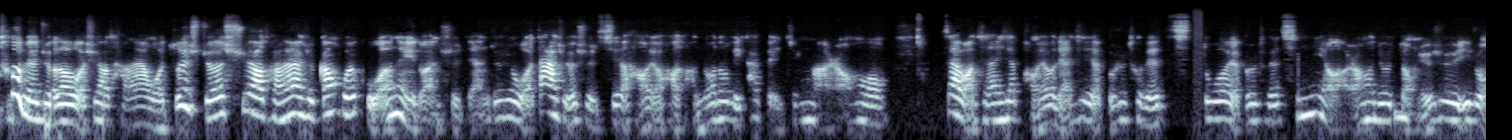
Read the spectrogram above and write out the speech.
特别觉得我需要谈恋爱。我最觉得需要谈恋爱是刚回国的那一段时间，就是我大学时期的好友好很多都离开北京嘛，然后再往前一些朋友联系也不是特别多，也不是特别亲密了，然后就等于是一种。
